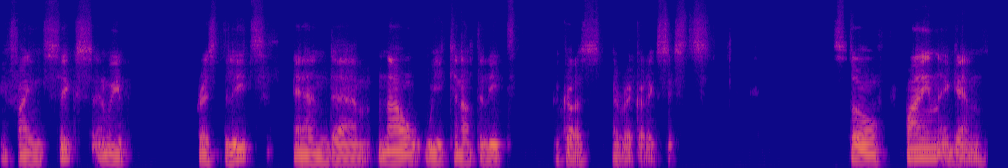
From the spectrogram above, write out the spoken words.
we find six and we press delete and um, now we cannot delete because a record exists. So fine again.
